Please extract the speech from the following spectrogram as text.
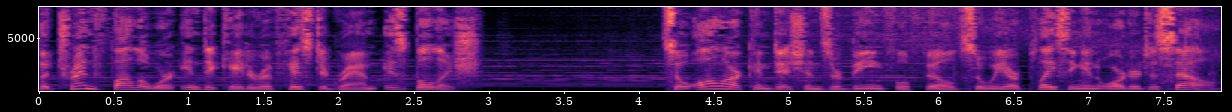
The trend follower indicator of histogram is bullish. So all our conditions are being fulfilled so we are placing an order to sell.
